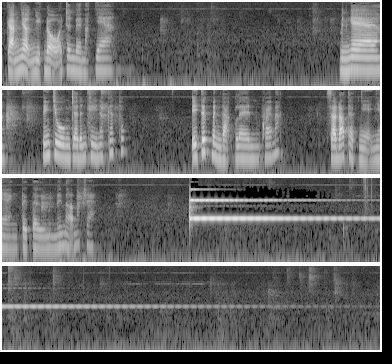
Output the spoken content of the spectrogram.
Cảm nhận nhiệt độ ở trên bề mặt da. Mình nghe tiếng chuông cho đến khi nó kết thúc. Ý thức mình đặt lên khóe mắt sau đó thật nhẹ nhàng từ từ mình mới mở mắt ra.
